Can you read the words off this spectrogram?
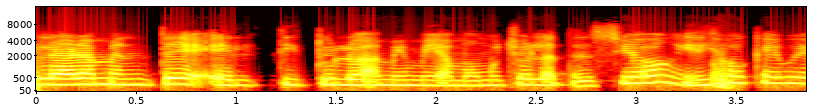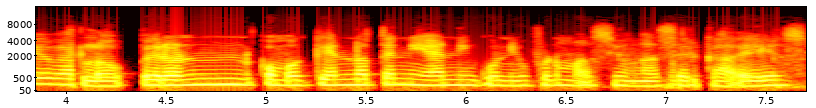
claramente el título a mí me llamó mucho la atención y dijo, ok, voy a verlo, pero como que no tenía ninguna información acerca de eso.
